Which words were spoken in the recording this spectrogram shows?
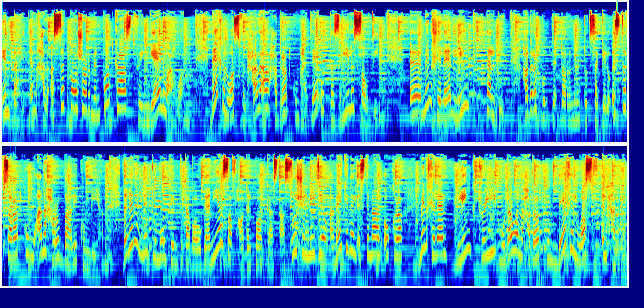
انتهت الحلقة الستاشر من بودكاست فنجان وقهوة. داخل وصف الحلقة حضراتكم هتلاقوا التسجيل الصوتي آه، من خلال link Telbee. حضراتكم تقدروا إن أنتوا تسجلوا استفساراتكم وأنا هرد عليكم بيها. ده غير إن أنتوا ممكن تتابعوا جميع صفحات البودكاست على ال social media وأماكن الاستماع الأخرى من خلال Linktree مدون لحضراتكم داخل وصف الحلقة.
